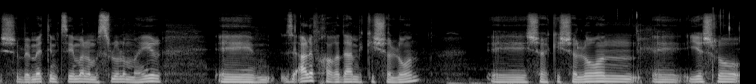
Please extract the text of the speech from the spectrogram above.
שבאמת נמצאים על המסלול המהיר, אה, זה א', חרדה מכישלון, שהכישלון, אה, יש לו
